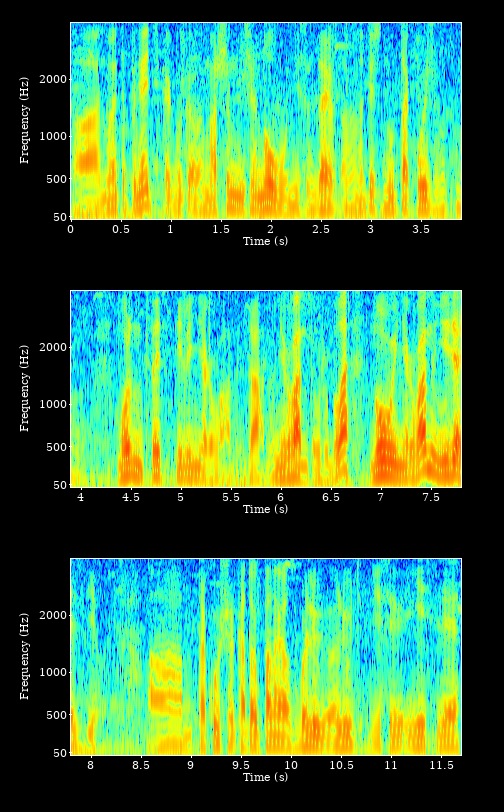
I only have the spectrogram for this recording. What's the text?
Но это, понимаете, как бы машина ничего нового не создает. Она напишет, ну такой же вот, ну, можно написать в стиле Нирваны. Да, но Нирвана-то уже была, новую Нирвану нельзя сделать а, такую, которая понравилась бы людям. Если, если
